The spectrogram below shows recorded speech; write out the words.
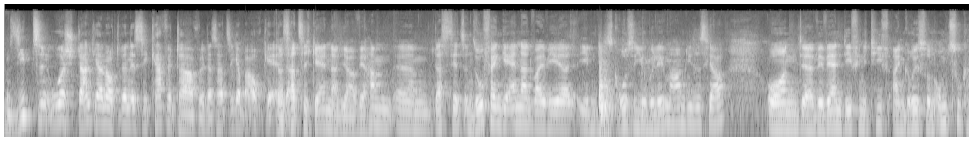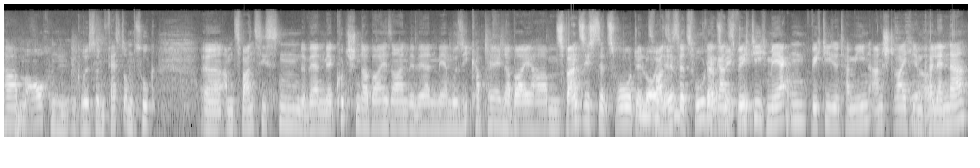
um 17 Uhr stand ja noch drin, ist die Kaffeetafel. Das hat sich aber auch geändert. Das hat sich geändert, ja. Wir haben ähm, das jetzt insofern geändert, weil wir eben dieses große Jubiläum haben dieses Jahr. Und äh, wir werden definitiv einen größeren Umzug haben auch, einen größeren Festumzug äh, am 20. Da werden mehr Kutschen dabei sein, wir werden mehr Musikkapellen dabei haben. 20.02. Leute. 20.02. Ganz, wichtig. merken, wichtiger Termin, anstreichen im Ja. Kalender.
